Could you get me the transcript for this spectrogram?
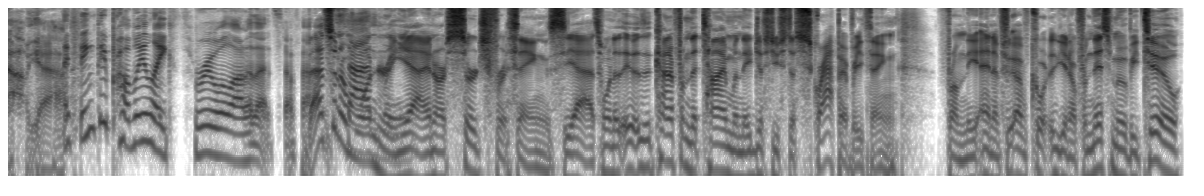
Oh yeah. I think they probably like threw a lot of that stuff out that's what sadly. i'm wondering yeah in our search for things. Yeah it's one of the, it was kind of from the time when they just used to scrap everything from the end of, of course you know from this movie too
